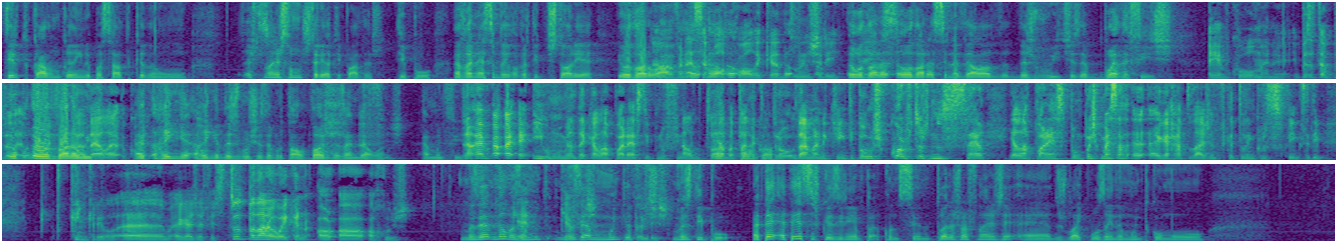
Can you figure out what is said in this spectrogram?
ter tocado um bocadinho no passado de cada um, as personagens Sim. são muito estereotipadas. Tipo, a Vanessa não tem qualquer tipo de história. Eu adoro não, a, a Vanessa é uma a- a- alcoólica de eu- lingerie. eu É adoro, isso. eu adoro a cena dela de- das witches, é bué da fixe. É cool, mano. E depois até Eu- poder- eu Wicked adoro a Wick- dela é com- A rainha, a rainha das buchas é brutal, adoro o design é dela. fixe. É muito fixe. Não, é- é- é- e o momento é que ela aparece tipo, no final de toda a batalha top. contra o Diamond King, tipo, os corpos todos no céu, e ela aparece, pum, depois começa a, a agarrar toda a gente, fica tudo em crucifixo, é tipo, que, incrível. Ah, a gaja fixe. Tudo para dar awaken ao, ao, ao Rouge. Mas é, não, mas é, é- muito, é mas é fixe, muito fixe. fixe. Mas tipo, até, até essas coisas irem acontecendo, tu olhas para os personagens eh, dos Black Bulls ainda muito como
